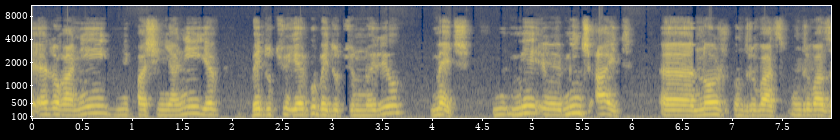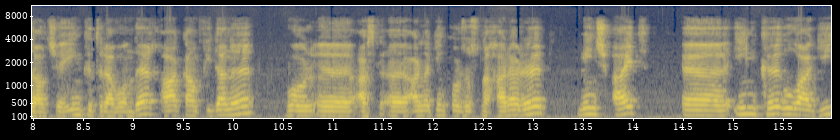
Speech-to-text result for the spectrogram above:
Էրդողանի Փաշինյանի եւ պետություն երկու պետությունների մեջ մինչ այդ նոր ընդրված ընդրված ալ չէ ինքը դրավոնդեղ Հական Ֆիդանը որ արտաքին գործոս նախարարը ոչ այդ ինքը ուղագի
